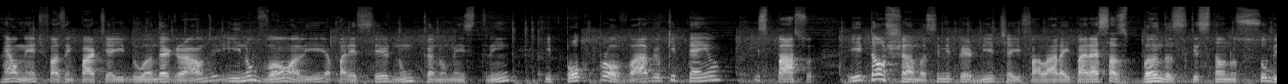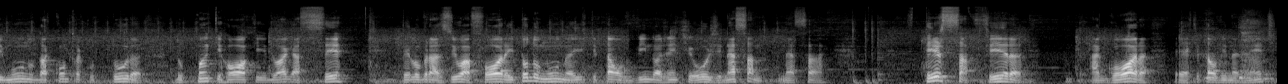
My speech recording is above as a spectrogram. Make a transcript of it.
realmente fazem parte aí do underground e não vão ali aparecer nunca no mainstream e pouco provável que tenham espaço. Então chama, se me permite aí falar aí para essas bandas que estão no submundo da contracultura, do punk rock e do HC pelo Brasil afora e todo mundo aí que está ouvindo a gente hoje nessa nessa terça-feira, agora, é, que tá ouvindo a gente,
